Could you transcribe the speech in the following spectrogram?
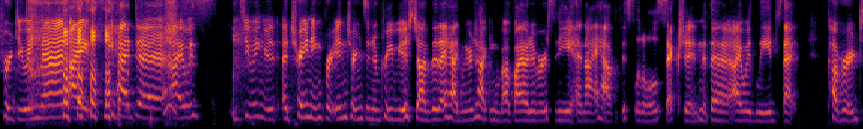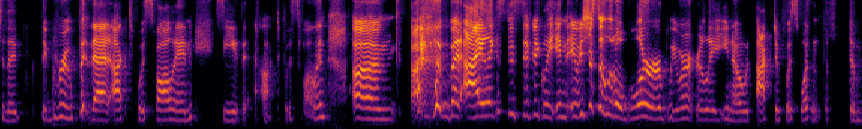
for doing that. I we had to. I was doing a, a training for interns in a previous job that I had. We were talking about biodiversity, and I have this little section that I would lead that covered to the the group that octopus fallen see the octopus fallen um but i like specifically in it was just a little blurb we weren't really you know octopus wasn't the, the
